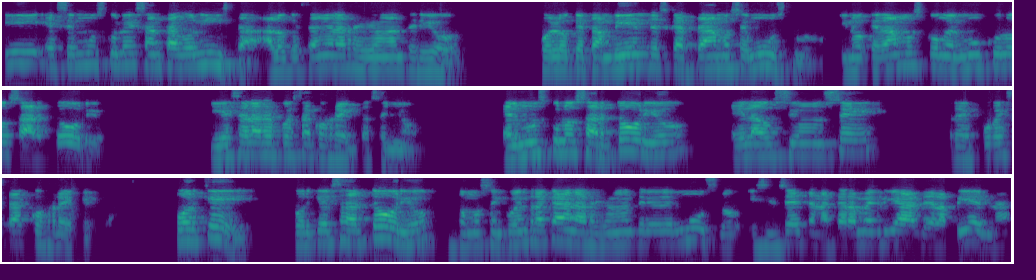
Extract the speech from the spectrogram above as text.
y ese músculo es antagonista a lo que está en la región anterior, por lo que también descartamos ese músculo y nos quedamos con el músculo sartorio. Y esa es la respuesta correcta, señor. El músculo sartorio es la opción C, respuesta correcta. ¿Por qué? Porque el sartorio, como se encuentra acá en la región anterior del muslo y se inserta en la cara medial de la pierna,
